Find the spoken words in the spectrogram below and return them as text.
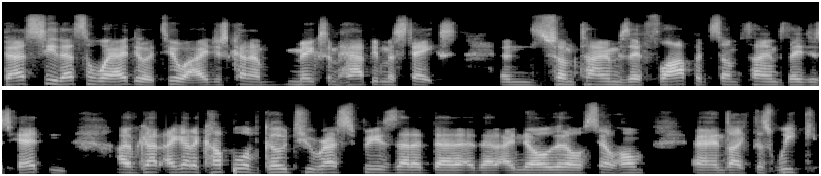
That's see that's the way I do it too. I just kind of make some happy mistakes, and sometimes they flop, and sometimes they just hit. And I've got I got a couple of go to recipes that that that I know that'll sail home. And like this week,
